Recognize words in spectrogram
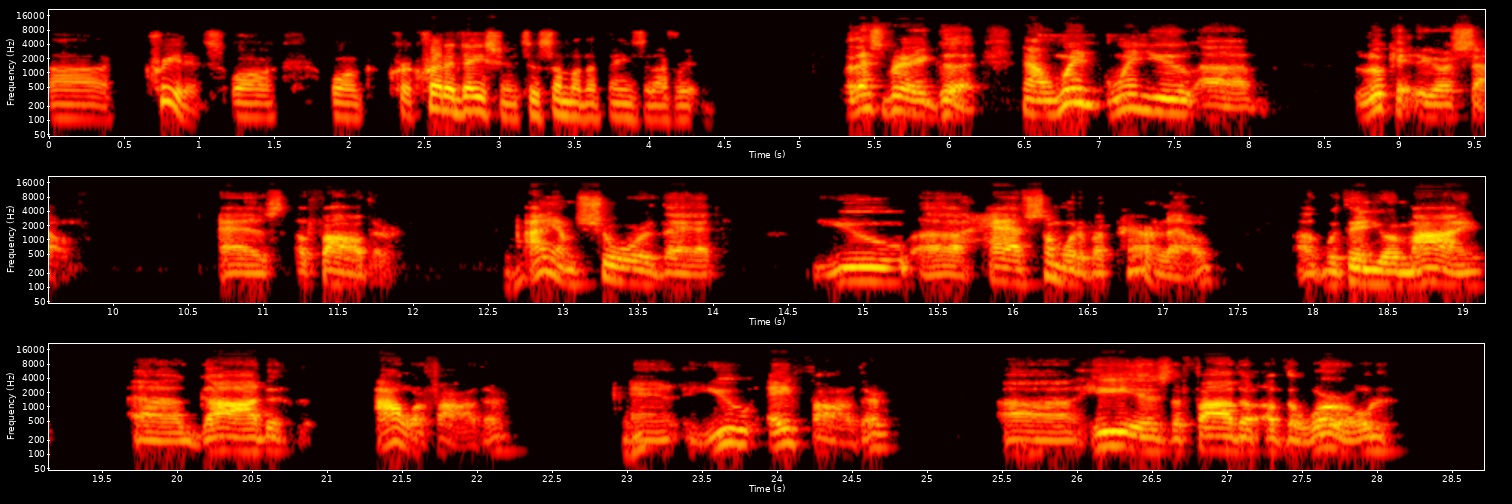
uh, credence or, or accreditation to some of the things that I've written. Well, that's very good. Now, when, when you uh, look at yourself as a father, I am sure that you uh, have somewhat of a parallel uh, within your mind, uh, God, our Father, mm-hmm. and you, a father. uh, he is the father of the world,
